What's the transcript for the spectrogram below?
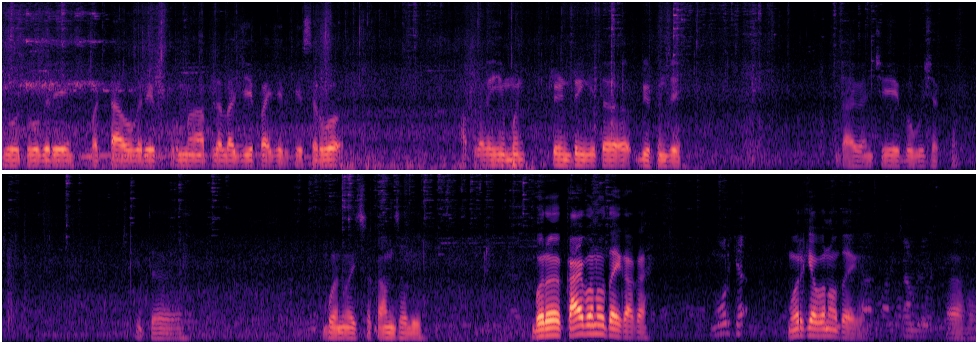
ज्योत वगैरे पट्टा वगैरे पूर्ण आपल्याला जे पाहिजे ते सर्व आपल्याला हेमंत प्रिंटिंग इथं भेटून जाईल. डाव्यांचे बघू शकता. इथं बनवायचं काम चालू आहे. बरं काय बनवत आहे काका? मोरख्या मोरक्या बनवत आहे का हां हां.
